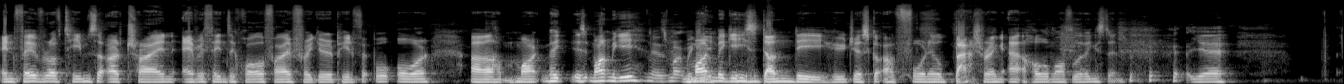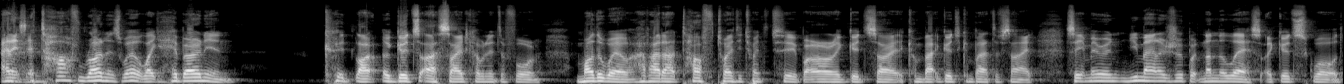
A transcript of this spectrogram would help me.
In favour of teams that are trying everything to qualify for European football, or uh, Mark is it Mark McGhee? Yeah, it's Mark McGhee. Mark McGhee's Dundee, who just got a four 0 battering at home off Livingston, Yeah. And it's a tough run as well. Like Hibernian. Could like a good uh, side coming into form. Motherwell have had a tough 2022, but are a good side, a combat, good combative side. St Mirren, new manager, but nonetheless a good squad.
